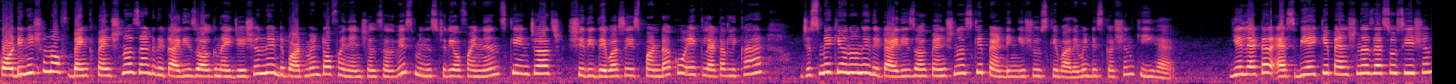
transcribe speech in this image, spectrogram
Coordination of bank pensioners and retirees organisation ने department of financial service, ministry of finance के इंचार्ज श्री देवाशीष पांडा को एक लेटर लिखा है, जिसमें कि उन्होंने रिटायरीज और पेंशनर्स के पेंडिंग इश्यूज़ के बारे में डिस्कशन की है। ये लेटर एसबीआई के pensioners association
